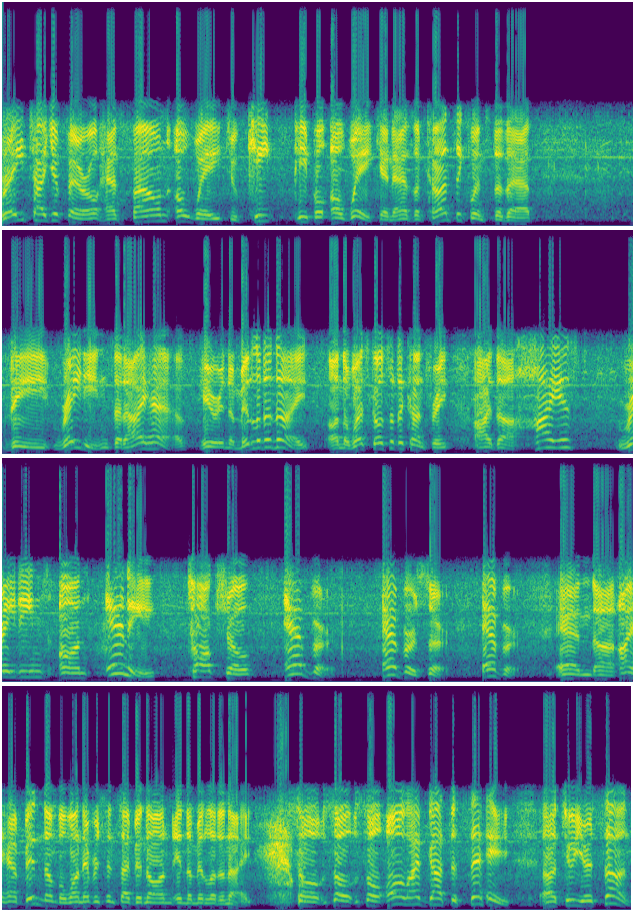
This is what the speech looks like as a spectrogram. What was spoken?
Ray Taliaferro has found a way to keep people awake, and as a consequence to that, the ratings that I have here in the middle of the night on the west coast of the country are the highest ratings on any talk show ever, ever, sir, ever. And uh, I have been number one ever since I've been on in the middle of the night. So, so, so all I've got to say uh, to your son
